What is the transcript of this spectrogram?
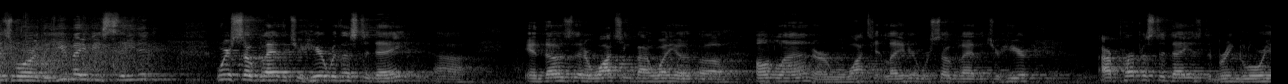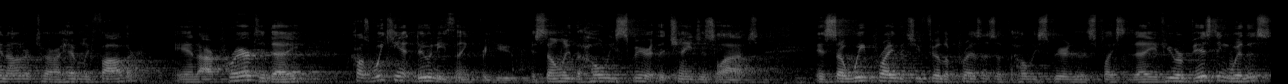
is worthy. You may be seated. We're so glad that you're here with us today. Uh, and those that are watching by way of uh, online or will watch it later, we're so glad that you're here. Our purpose today is to bring glory and honor to our Heavenly Father. And our prayer today, because we can't do anything for you, it's only the Holy Spirit that changes lives. And so we pray that you feel the presence of the Holy Spirit in this place today. If you are visiting with us,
